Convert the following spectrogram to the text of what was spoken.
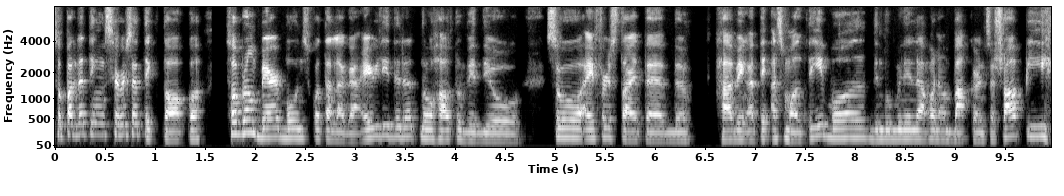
So pagdating sir sa TikTok, sobrang bare bones ko talaga. I really didn't know how to video. So I first started having a, t- a small table, din bumili na ako ng background sa Shopee.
